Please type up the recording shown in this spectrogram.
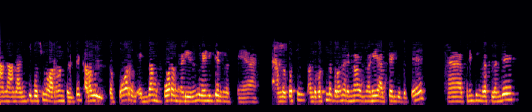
அந்த அந்த அஞ்சு கொஸ்டின் வரணும்னு சொல்லிட்டு கடவுள் இப்ப போற எக்ஸாம் போற முன்னாடி இருந்து வேண்டிட்டே வச்சுக்கோங்க அந்த கொஸ்டின் அந்த கொஸ்டின் பேப்பர் வந்து ரெண்டு நாளுக்கு முன்னாடி அச்சடிக்கப்பட்டு பிரிண்டிங் ப்ரெஸ்ல இருந்து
